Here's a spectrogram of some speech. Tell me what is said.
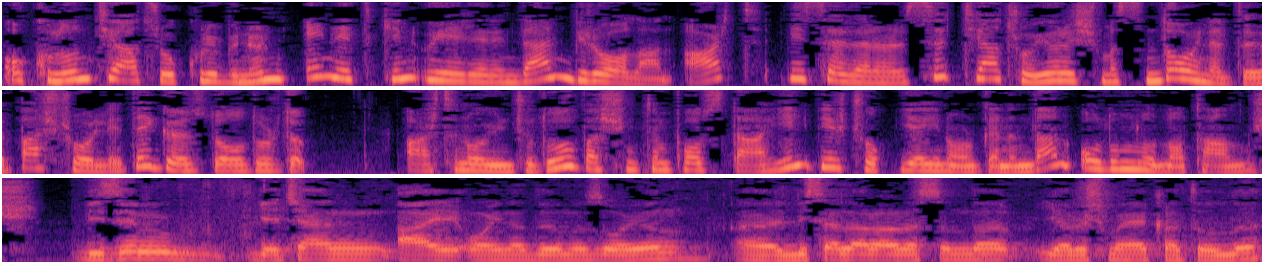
Okulun tiyatro kulübünün en etkin üyelerinden biri olan Art, liseler arası tiyatro yarışmasında oynadığı başrolle de göz doldurdu. Art'ın oyunculuğu Washington Post dahil birçok yayın organından olumlu not almış. Bizim geçen ay oynadığımız oyun e, liseler arasında yarışmaya katıldı.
